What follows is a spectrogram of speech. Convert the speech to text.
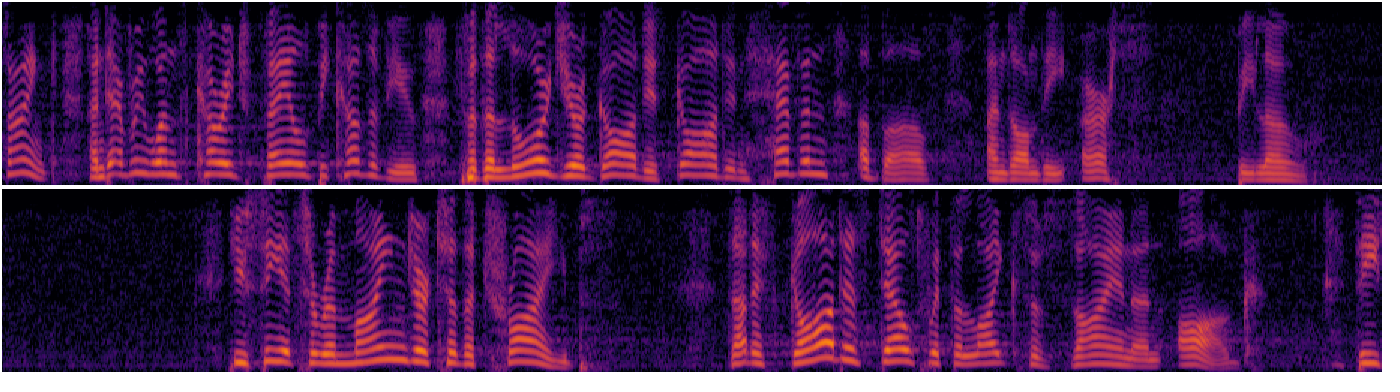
sank, and everyone's courage failed because of you. For the Lord your God is God in heaven above and on the earth below. You see, it's a reminder to the tribes that if God has dealt with the likes of Sihon and Og, these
